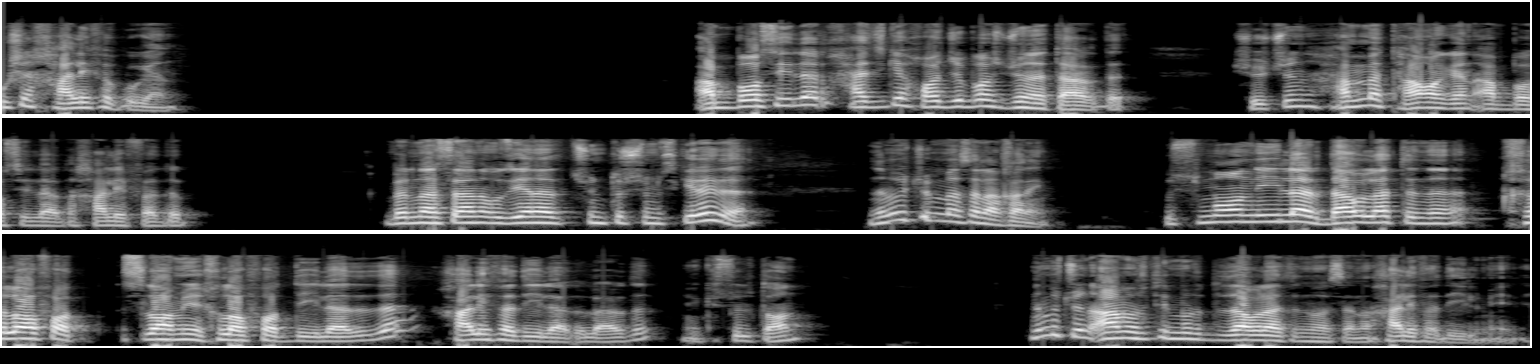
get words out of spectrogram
o'sha xalifa bo'lgan. Abbosiylar hajga hoji bosh jo'natardi. Shuning uchun hamma tan olgan abbosiylarni xalifa deb bir narsani o'zi yana tushuntirishimiz kerakda nima uchun masalan qarang? Usmoniylar davlatini xilofat islomiy xilofat deyiladida xalifa deyiladi ularni yoki sulton. Nima uchun amir temurni davlatini masalan xalifa deyilmaydi?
